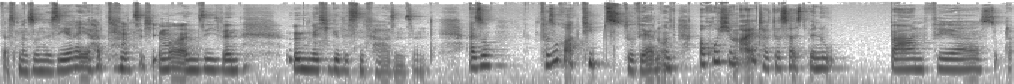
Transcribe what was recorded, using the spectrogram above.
Dass man so eine Serie hat, die man sich immer ansieht, wenn irgendwelche gewissen Phasen sind. Also versuch aktiv zu werden und auch ruhig im Alltag. Das heißt, wenn du Bahn fährst oder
